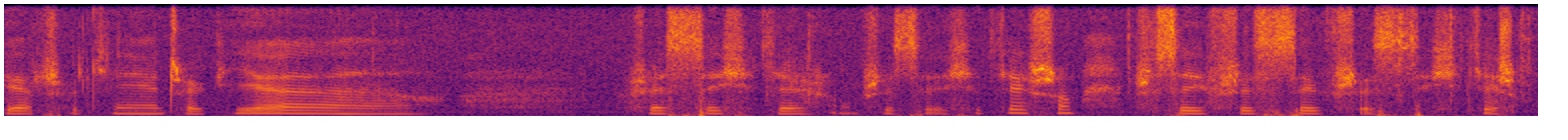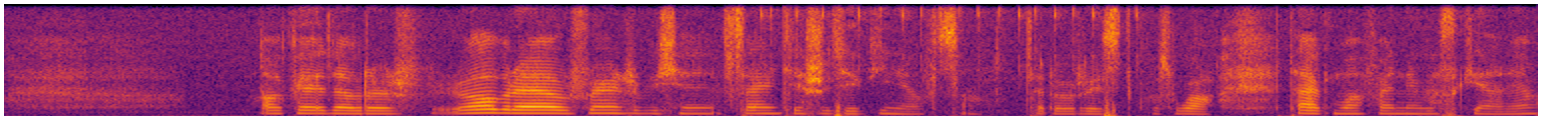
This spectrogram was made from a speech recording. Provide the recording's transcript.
pierwszy odcineczek, yeah! Wszyscy się cieszą, wszyscy się cieszą, wszyscy, wszyscy, wszyscy się cieszą. Okej, dobra, już, dobra, już wiem, że wy się wcale nie cieszycie giniowca, terrorystko, zła. Tak, ma fajnego skina, nie?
